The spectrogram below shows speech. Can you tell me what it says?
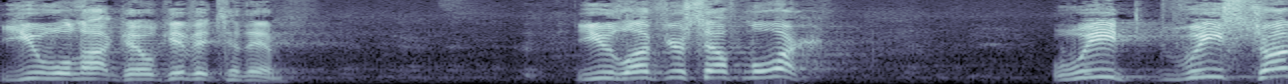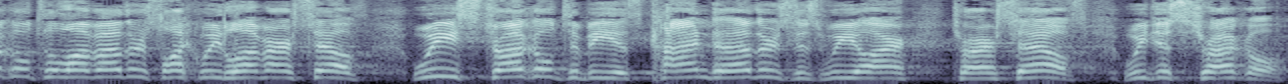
you will not go give it to them. You love yourself more. We, we struggle to love others like we love ourselves. We struggle to be as kind to others as we are to ourselves. We just struggle.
